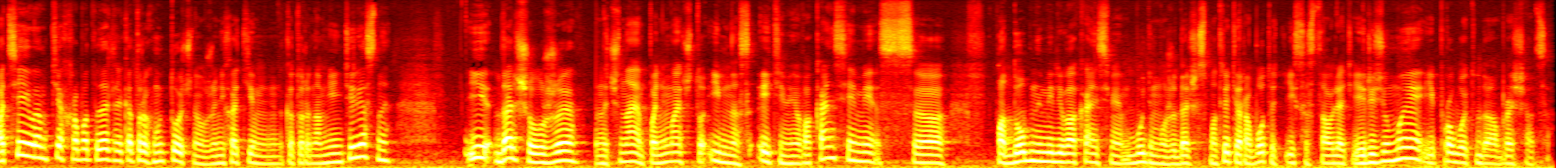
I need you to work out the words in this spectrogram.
Отсеиваем тех работодателей, которых мы точно уже не хотим, которые нам не интересны. И дальше уже начинаем понимать, что именно с этими вакансиями, с подобными ли вакансиями будем уже дальше смотреть и работать и составлять и резюме, и пробовать туда обращаться.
